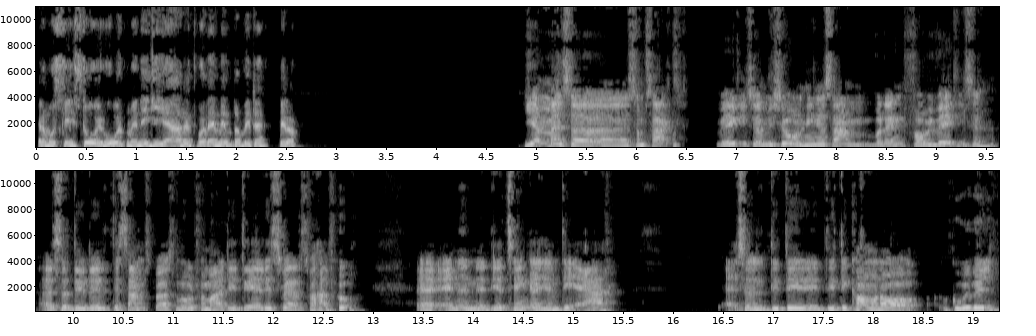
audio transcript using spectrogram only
eller måske stor i hovedet, men ikke i hjertet. Hvordan ændrer vi det, Peter? Jamen altså, som sagt, vækkelse og mission hænger sammen. Hvordan får vi vækkelse? Altså, det er det, det samme spørgsmål for mig. Det, det er lidt svært at svare på. Uh, andet end, at jeg tænker, jamen det er, altså, det, det, det, det kommer, når Gud vil,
